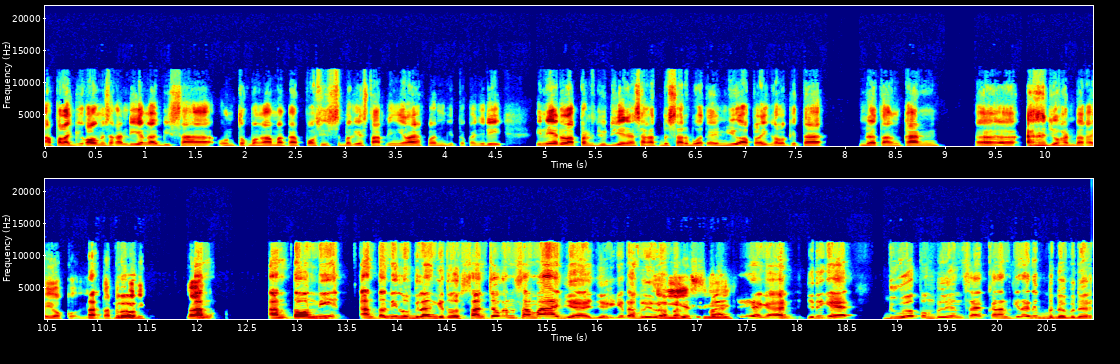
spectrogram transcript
apalagi kalau misalkan dia nggak bisa untuk mengamankan posisi sebagai starting eleven gitu kan. Jadi ini adalah perjudian yang sangat besar buat MU apalagi kalau kita mendatangkan eh Johan Bakayoko gitu. Nah, Tapi bro, gini, nah An- Anthony, Anthony lu bilang gitu, Sancho kan sama aja, jadi kita beli iya 85, sih. iya kan? Jadi kayak dua pembelian sayap kanan kita ini bener-bener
